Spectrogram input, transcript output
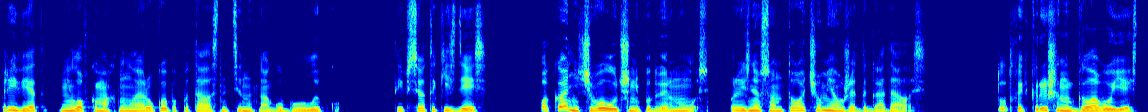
«Привет», — неловко махнула я рукой, попыталась натянуть на губы улыбку. «Ты все-таки здесь». «Пока ничего лучше не подвернулось», — произнес он то, о чем я уже догадалась. «Тут хоть крыша над головой есть.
